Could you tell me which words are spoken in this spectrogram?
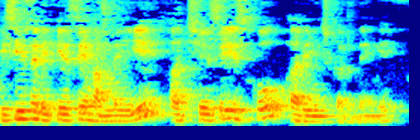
इसी तरीके से हमने ये अच्छे से इसको अरेंज कर देंगे।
